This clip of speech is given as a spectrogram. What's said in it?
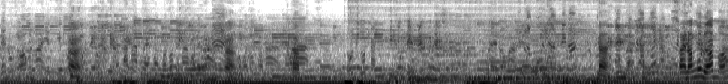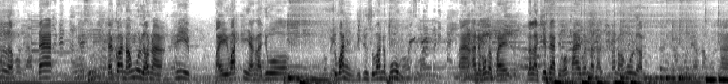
ได้ลูกสองคนมาเห็นทีมอ่าร้านมาเพื่อของบอลรถได้มาบอลได้มาอ่าของบอลรถมาแต่ครัว่าบโดนจุดนั้นผู้ใดเราว่าน้องงูเหลือมเลยเนาะอ่าน้องงูเหลือมเว้ยอ่าน้องงูเหลือมน้องงูเหลือมแต่แต่ก่อนน้องงูเหลือมน่ะมีไปวัดอีหยังล่ะอยู่สุวรรณอยู่สุวรรณภูมิไม่ได้ไปอ่าอันนั้นผมก็ไปนั่นแหละคลิปแรกที่ผมถ่ายเพิ่นแล้วก็มาหนองงูเหลือม อ่า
